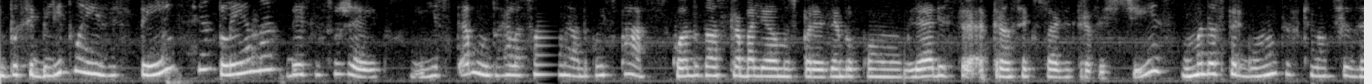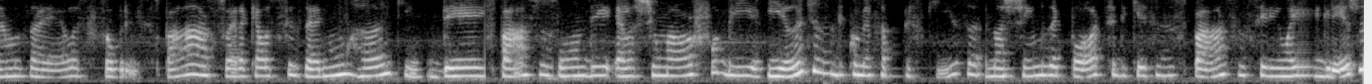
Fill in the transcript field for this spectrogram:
impossibilitam a existência plena desses sujeitos. E isso é muito relacionado com o espaço. Quando nós trabalhamos, por exemplo, com mulheres tra transexuais e travestis, uma das perguntas que nós fizemos a elas sobre o espaço era que elas fizerem um ranking de espaços onde elas tinham maior fobia. E antes de começar a pesquisa, nós tínhamos a hipótese de que esses espaços seriam a igreja,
